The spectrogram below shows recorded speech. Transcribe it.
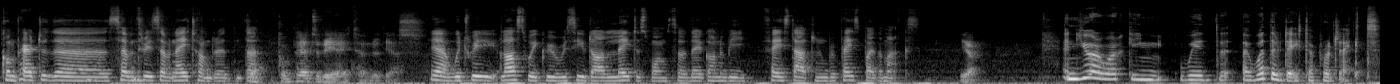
compared to the 737-800. That Com compared to the 800, yes. Yeah, which we last week we received our latest one, so they're going to be phased out and replaced by the MAX. Yeah. And you are working with a weather data project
